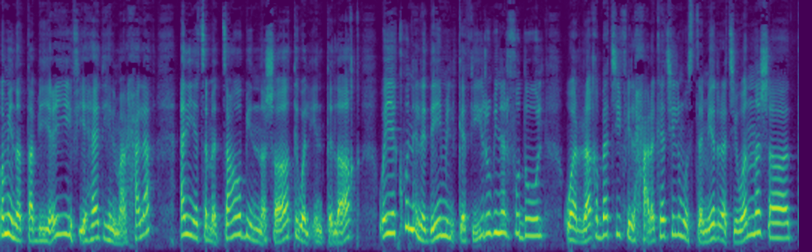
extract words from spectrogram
ومن الطبيعي في هذه المرحلة أن يتمتعوا بالنشاط والانطلاق ويكون لديهم الكثير من الفضول والرغبة في الحركة المستمرة والنشاط.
